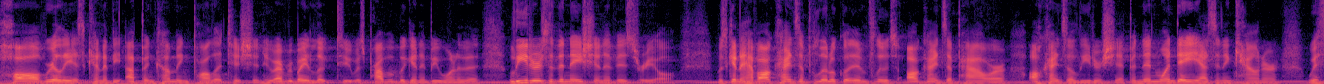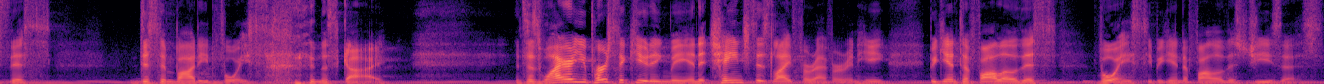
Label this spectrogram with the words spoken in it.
Paul really is kind of the up and coming politician who everybody looked to, was probably going to be one of the leaders of the nation of Israel, was going to have all kinds of political influence, all kinds of power, all kinds of leadership. And then one day he has an encounter with this disembodied voice in the sky and says, Why are you persecuting me? And it changed his life forever. And he began to follow this voice, he began to follow this Jesus.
